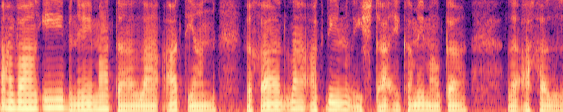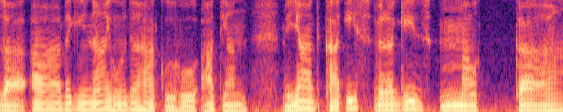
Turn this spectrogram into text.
אבל אי בני מטה לאתיין, וחד להקדים להשתאה קמי מלכה. לאחזאה בגינה יהודה כולהו אתיין, מיד כאיס ורגיז מלכה.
